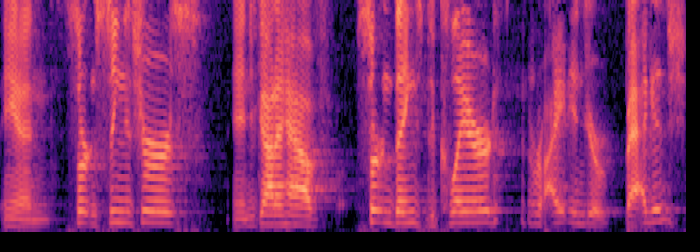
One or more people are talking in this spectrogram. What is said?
and certain signatures, and you got to have certain things declared, right, in your baggage.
